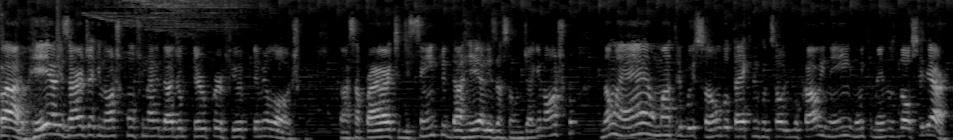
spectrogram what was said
Claro, realizar diagnóstico com finalidade de obter o perfil epidemiológico. Então, essa parte de sempre da realização do diagnóstico não é uma atribuição do técnico de saúde bucal e nem muito menos do auxiliar,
